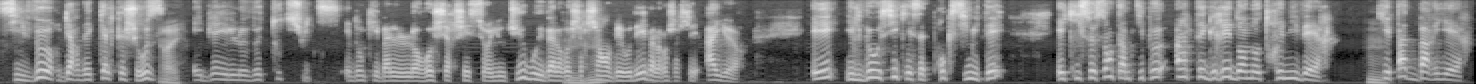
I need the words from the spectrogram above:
S'il veut regarder quelque chose, eh bien, il le veut tout de suite. Et donc, il va le rechercher sur YouTube ou il va le rechercher mhm. en VOD, il va le rechercher ailleurs. Et il veut aussi qu'il y ait cette proximité et qu'il se sente un petit peu intégré dans notre univers. Hmm. qu'il n'y ait pas de barrière.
